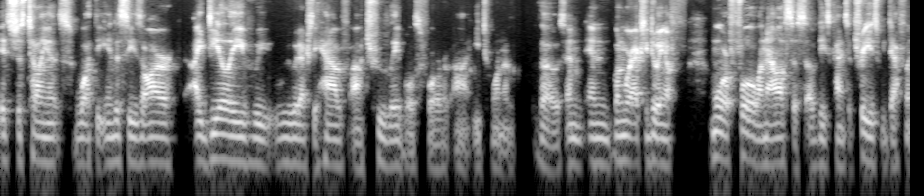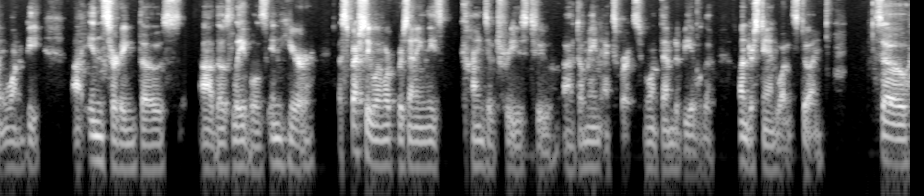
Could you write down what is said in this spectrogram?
it's just telling us what the indices are. Ideally, we, we would actually have uh, true labels for uh, each one of those. And, and when we're actually doing a more full analysis of these kinds of trees, we definitely want to be uh, inserting those, uh, those labels in here, especially when we're presenting these kinds of trees to uh, domain experts. We want them to be able to understand what it's doing. So,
